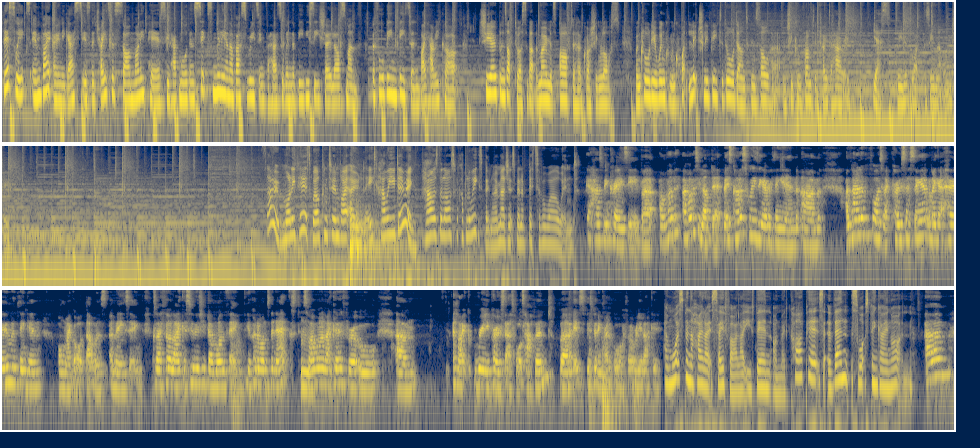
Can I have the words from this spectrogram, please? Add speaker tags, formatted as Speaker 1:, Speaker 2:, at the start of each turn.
Speaker 1: This week's invite only guest is the Traitors star Mollie Pearce, who had more than 6 million of us rooting for her to win the BBC show last month before being beaten by Harry Clark.
Speaker 2: She opens up to us about the moments after her crushing loss, when Claudia Winkleman quite literally beat a door down to console her and she confronted traitor Harry. Yes, we'd have liked to see that one too. So, Mollie Pearce, welcome to Invite Only. How are you doing? How has the last couple of weeks been? I imagine it's been a bit of a whirlwind.
Speaker 3: It has been crazy, but I've honestly, loved it. But it's kind of squeezing everything in. Um, I'm kind of looking forward to like processing it when I get home and thinking, oh my god, that was amazing. Because I feel like as soon as you've done one thing, you're kind of on to the next.
Speaker 2: Mm.
Speaker 3: So I want to like go through it all. Um, like really process what's happened, but it's it's been incredible. I feel really lucky.
Speaker 1: And what's been the highlight so far? Like you've been on red carpets, events, what's been going on?
Speaker 3: Um,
